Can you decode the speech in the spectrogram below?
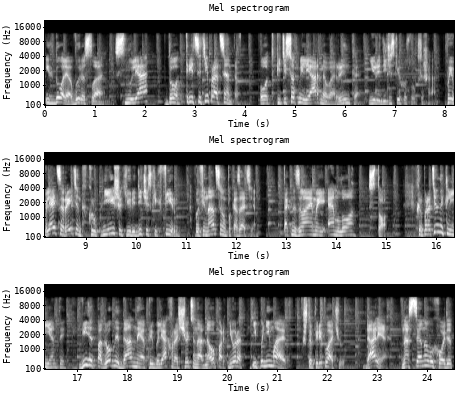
их доля выросла с нуля до 30% от 500-миллиардного рынка юридических услуг США. Появляется рейтинг крупнейших юридических фирм по финансовым показателям, так называемый MLO 100. Корпоративные клиенты видят подробные данные о прибылях в расчете на одного партнера и понимают, что переплачивают. Далее на сцену выходят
